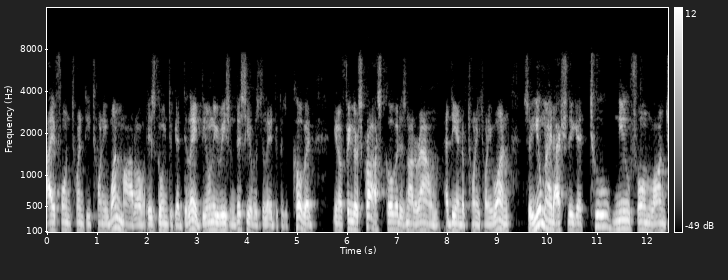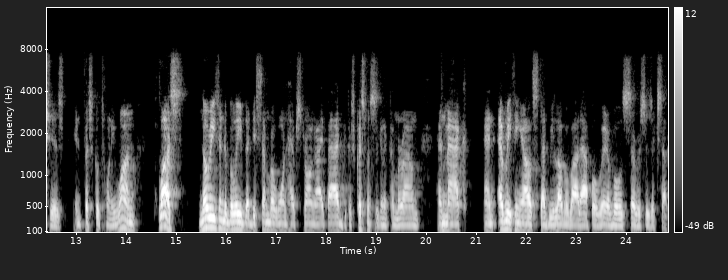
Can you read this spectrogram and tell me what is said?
iPhone 2021 model is going to get delayed. The only reason this year was delayed because of COVID. You know, fingers crossed, COVID is not around at the end of 2021. So you might actually get two new phone launches in fiscal 21, plus no reason to believe that December won't have strong iPad because Christmas is going to come around and Mac and everything else that we love about Apple, wearables, services, etc.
